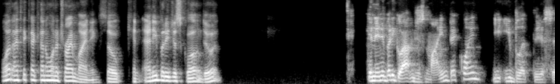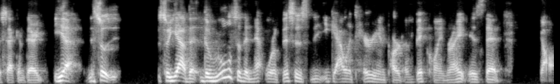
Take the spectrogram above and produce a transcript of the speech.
what? I think I kind of want to try mining. So can anybody just go out and do it? Can anybody go out and just mine Bitcoin? You, you blipped just a second there. Yeah. So so yeah, the, the rules of the network, this is the egalitarian part of Bitcoin, right? Is that you know,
